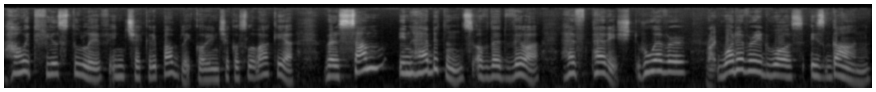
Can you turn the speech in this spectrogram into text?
how it feels to live in Czech Republic or in Czechoslovakia, where some inhabitants of that villa have perished. Whoever Right. Whatever it was is gone.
